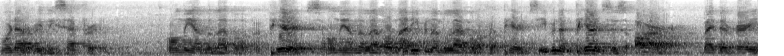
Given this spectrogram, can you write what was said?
We're not really separate only on the level of appearance, only on the level, not even on the level of appearance. Even appearances are, by their very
